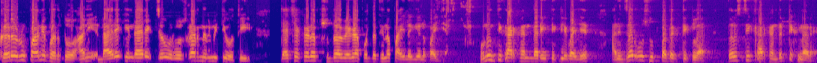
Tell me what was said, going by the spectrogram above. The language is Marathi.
कर रूपाने भरतो आणि डायरेक्ट इनडायरेक्ट जो रोजगार निर्मिती होती त्याच्याकडे सुद्धा वेगळ्या पद्धतीनं पाहिलं गेलं पाहिजे. म्हणून ती कारखानदारी टिकली पाहिजेत आणि जर ऊस उत्पादक टिकला तरच ती कारखानदारी टिकणार आहे.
